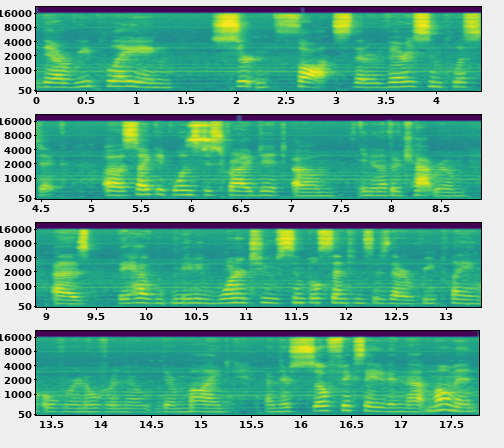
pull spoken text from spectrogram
they are replaying certain thoughts that are very simplistic. A psychic once described it um, in another chat room as they have maybe one or two simple sentences that are replaying over and over in their, their mind, and they're so fixated in that moment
